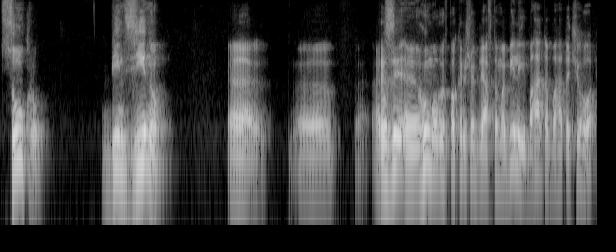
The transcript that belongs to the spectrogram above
цукру, бензину, е, е, рези, е, гумових покришок для автомобілів і багато багато чого.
